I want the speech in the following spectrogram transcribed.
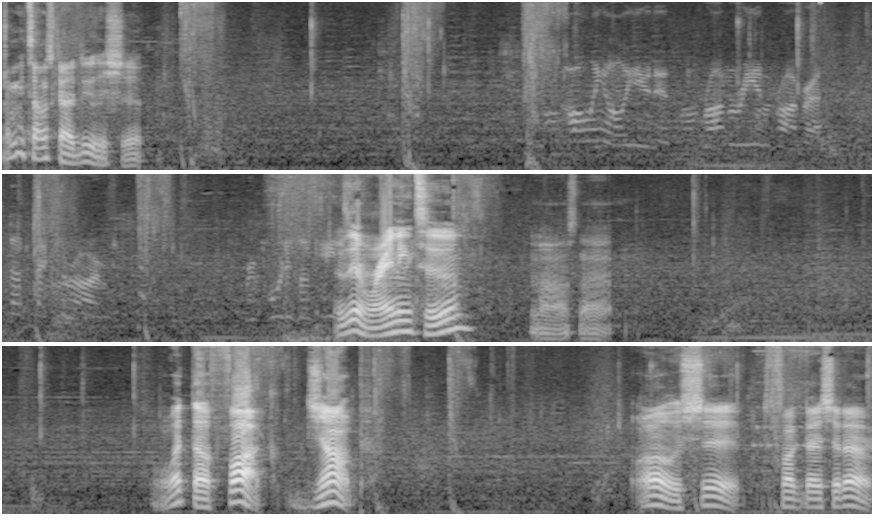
How many times can I do this shit? Is it raining too? No, it's not. What the fuck? Jump. Oh shit. Fuck that shit up.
